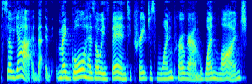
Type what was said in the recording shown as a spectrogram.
so yeah, that, my goal has always been to create just one program, one launch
